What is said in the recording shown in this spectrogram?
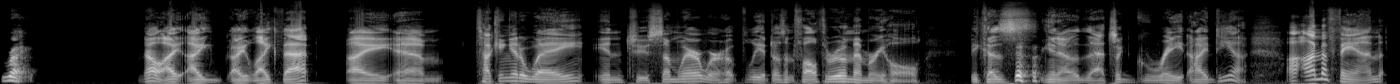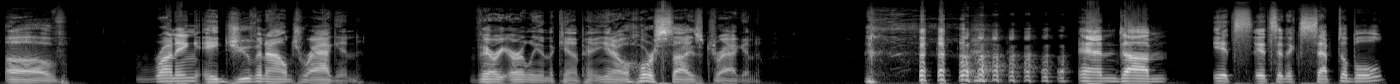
Right. No, I, I I like that. I am tucking it away into somewhere where hopefully it doesn't fall through a memory hole because you know that's a great idea. I- I'm a fan of running a juvenile dragon very early in the campaign. You know, a horse-sized dragon, and um, it's it's an acceptable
